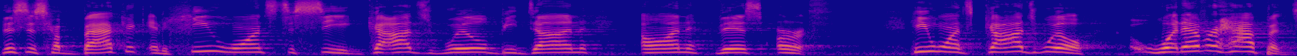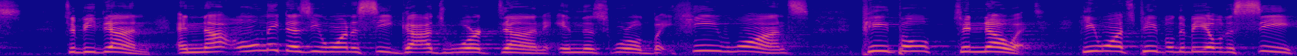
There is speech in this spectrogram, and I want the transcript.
This is Habakkuk, and he wants to see God's will be done on this earth. He wants God's will, whatever happens, to be done. And not only does he want to see God's work done in this world, but he wants people to know it. He wants people to be able to see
